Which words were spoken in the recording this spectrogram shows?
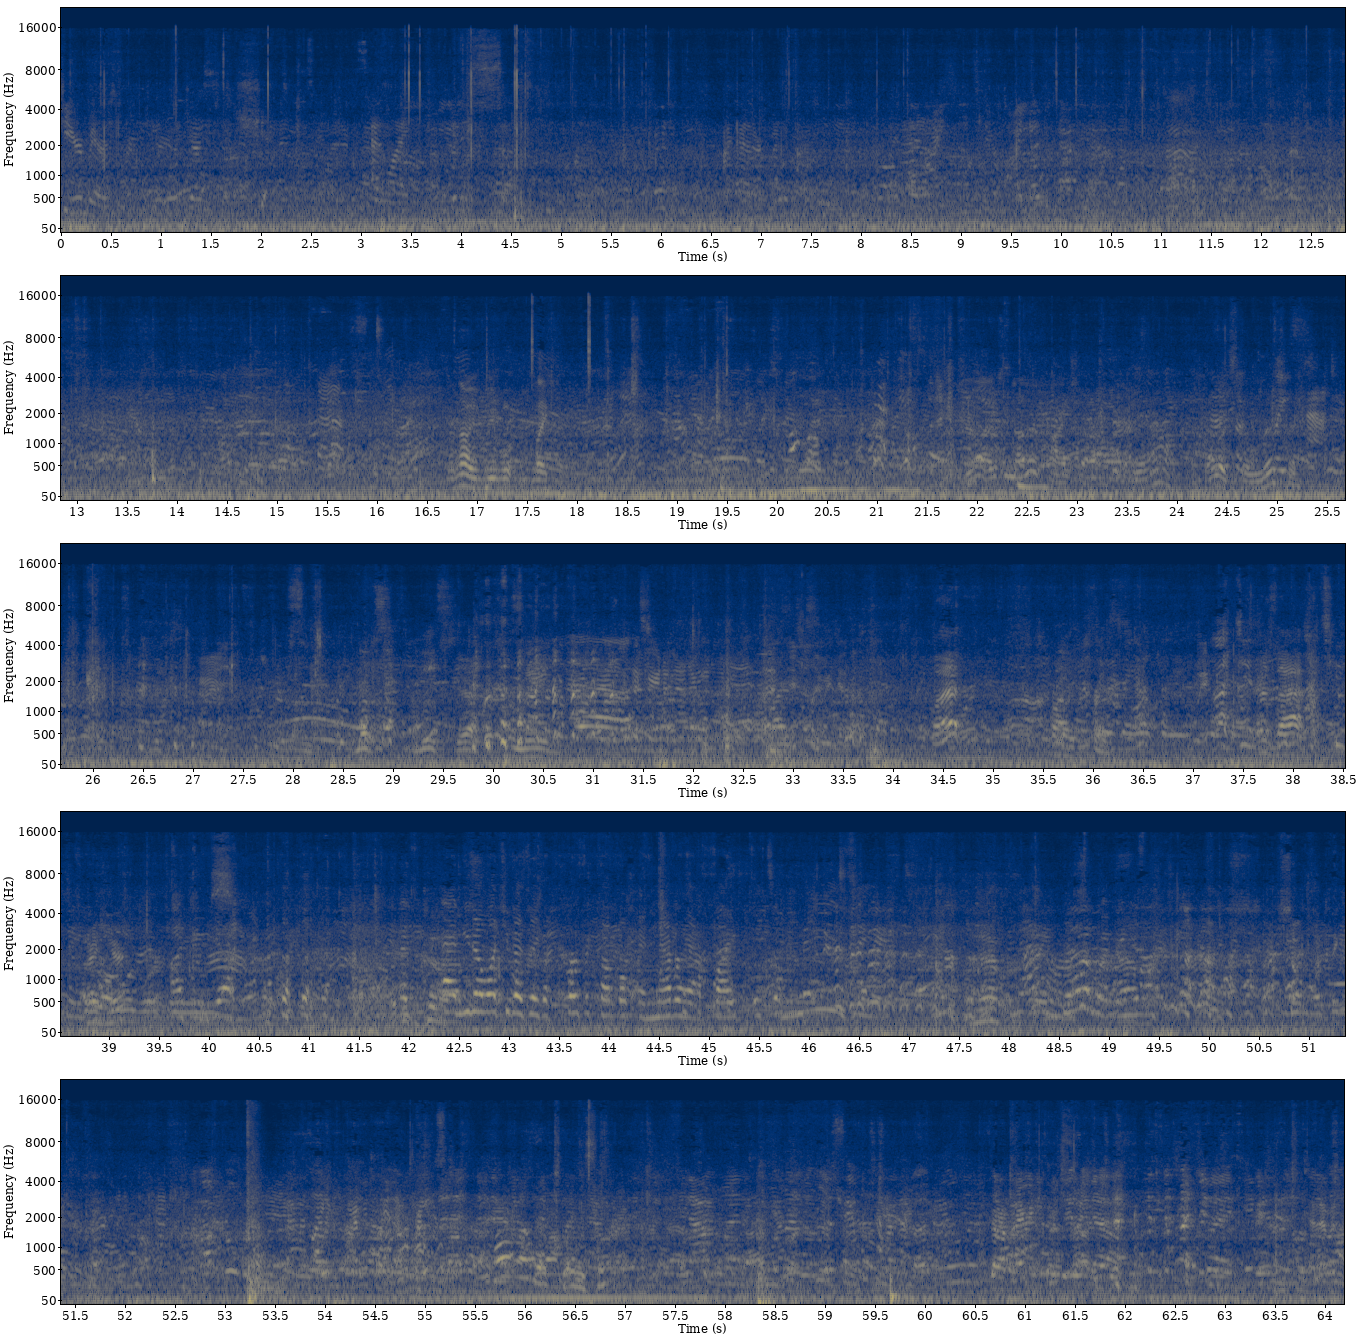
sheer embarrassment. You're just shit. And like, it is so. I gotta. No, we like. there's another pie shop. Yeah, that looks delicious. Yeah, that's Maine. What? Probably Prince. Where's that? Right here? I think, yeah. and, and you know what? You guys make a perfect couple and never have fights. It's amazing.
